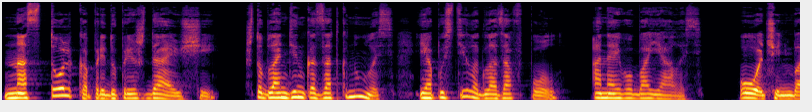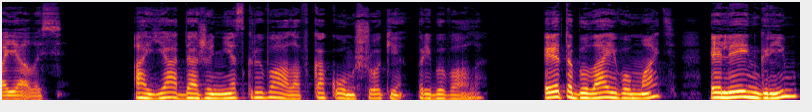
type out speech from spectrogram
Настолько предупреждающий, что блондинка заткнулась и опустила глаза в пол. Она его боялась. Очень боялась. А я даже не скрывала, в каком шоке пребывала. Это была его мать, Элейн Грим,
